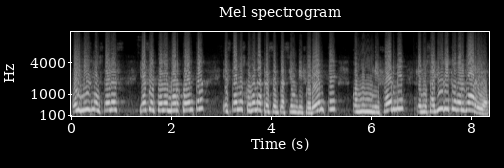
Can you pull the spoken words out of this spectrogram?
Hoy mismo ustedes ya se pueden dar cuenta, estamos con una presentación diferente, con un uniforme que nos ayude con el barrio,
